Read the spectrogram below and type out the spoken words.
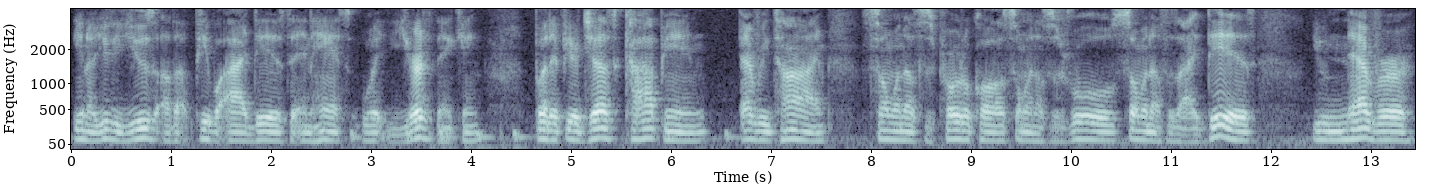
You know, you could use other people' ideas to enhance what you're thinking. But if you're just copying every time someone else's protocols, someone else's rules, someone else's ideas, you never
